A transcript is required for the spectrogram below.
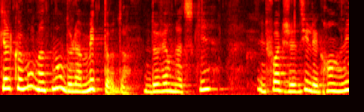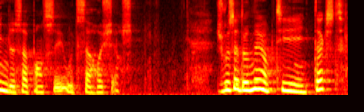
Quelques mots maintenant de la méthode de Vernadsky, une fois que j'ai dit les grandes lignes de sa pensée ou de sa recherche. Je vous ai donné un petit texte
